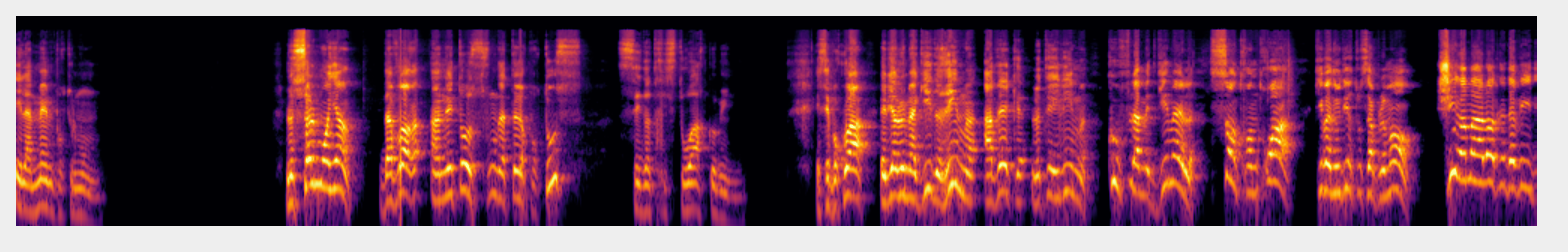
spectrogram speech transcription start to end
est la même pour tout le monde. Le seul moyen d'avoir un ethos fondateur pour tous, c'est notre histoire commune. Et c'est pourquoi, eh bien, le Maguide rime avec le Tehilim Kouflamet Gimel 133, qui va nous dire tout simplement Shira Ma'alot le David,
